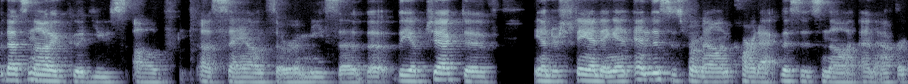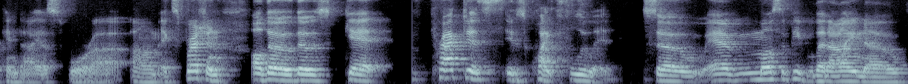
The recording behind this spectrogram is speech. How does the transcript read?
that's not a good use of a seance or a misa. The the objective the understanding and and this is from allan kardec this is not an african diaspora um, expression although those get practice is quite fluid. So most of the people that i know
